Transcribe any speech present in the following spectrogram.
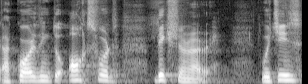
according to Oxford Dictionary, which is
